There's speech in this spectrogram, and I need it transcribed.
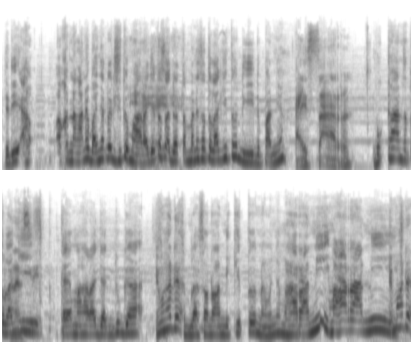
Jadi ah, kenangannya banyak deh di situ Maharaja. Iya, Terus iya, ada temannya satu lagi tuh di depannya. Kaisar. Bukan satu lagi kayak Maharaja juga. Emang ada? Sebelah sonoan dikit tuh namanya Maharani, Maharani. Emang ada?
